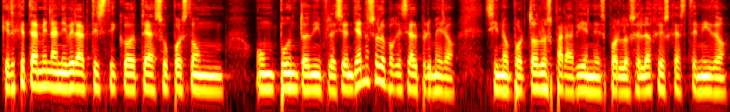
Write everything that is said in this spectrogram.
¿Crees que también a nivel artístico te ha supuesto un, un punto de inflexión? Ya no solo porque sea el primero, sino por todos los parabienes, por los elogios que has tenido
